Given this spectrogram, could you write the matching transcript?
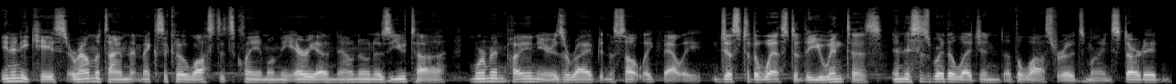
In any case, around the time that Mexico lost its claim on the area now known as Utah, Mormon pioneers arrived in the Salt Lake Valley, just to the west of the Uintas, and this is where the legend of the Lost Rhoades mine started.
